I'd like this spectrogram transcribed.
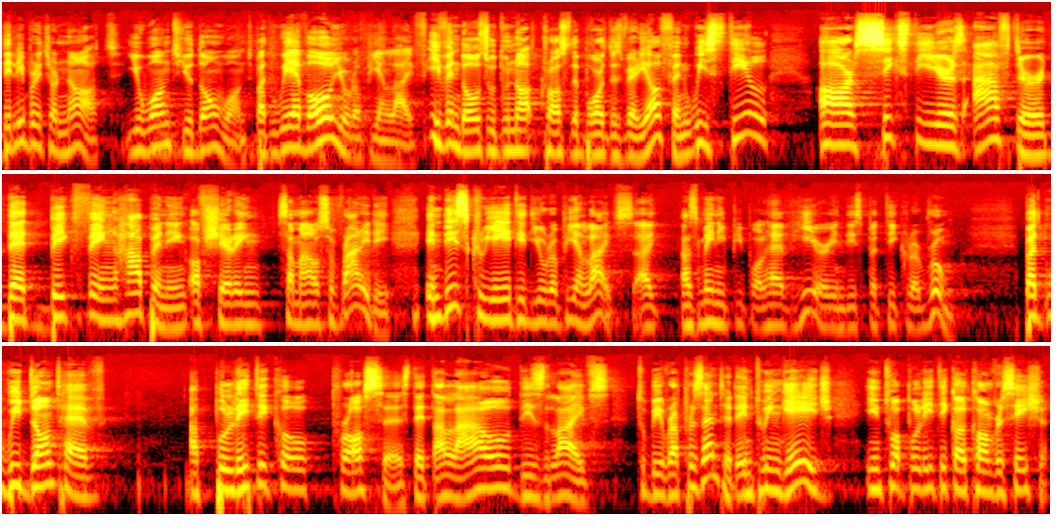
deliberate or not. You want, you don't want, but we have all European life. Even those who do not cross the borders very often, we still are 60 years after that big thing happening of sharing some house sovereignty. And this created European lives, as many people have here in this particular room. But we don't have a political process that allow these lives to be represented and to engage into a political conversation.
